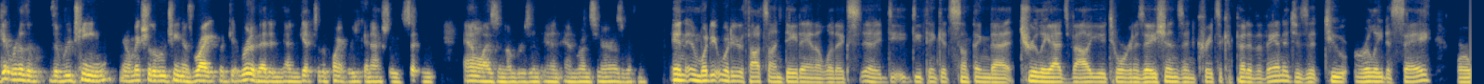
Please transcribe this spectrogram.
get rid of the, the routine you know make sure the routine is right but get rid of it and, and get to the point where you can actually sit and analyze the numbers and, and, and run scenarios with them and and what are, what are your thoughts on data analytics? Uh, do, do you think it's something that truly adds value to organizations and creates a competitive advantage? Is it too early to say, or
